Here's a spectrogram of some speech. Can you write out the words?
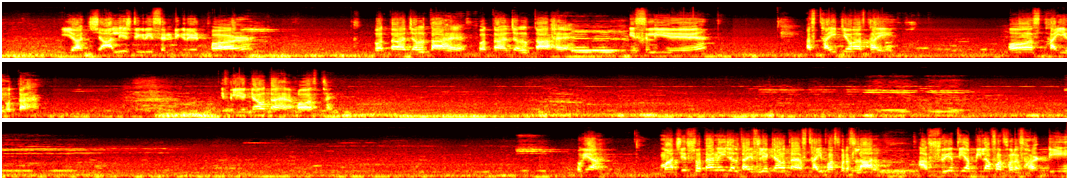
यह 40 डिग्री सेंटीग्रेड पर स्वतः जलता है, स्वतः जलता है। इसलिए अस्थाई क्यों अस्थाई अस्थाई होता है। इसलिए क्या होता है? अस्थाई हो गया माचिस स्वतः नहीं जलता इसलिए क्या होता है? स्थायी फॉस्फोरस लाल और श्वेत या पीला फॉस्फोरस हड्डी,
